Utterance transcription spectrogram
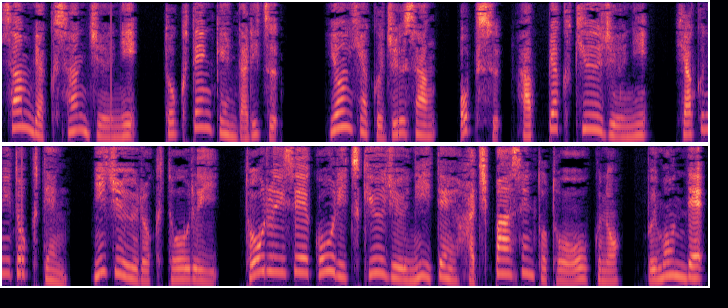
332、得点圏打率413、オプス892、102得点、26盗塁、盗塁成功率92.8%と多くの部門で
